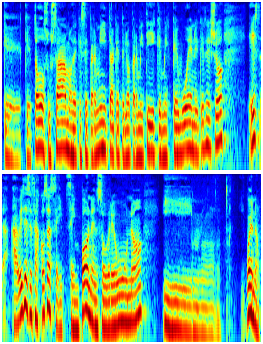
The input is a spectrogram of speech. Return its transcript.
que, que todos usamos, de que se permita, que te lo permitís, que me- bueno y qué sé yo, es a veces esas cosas se, se imponen sobre uno y, y bueno,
